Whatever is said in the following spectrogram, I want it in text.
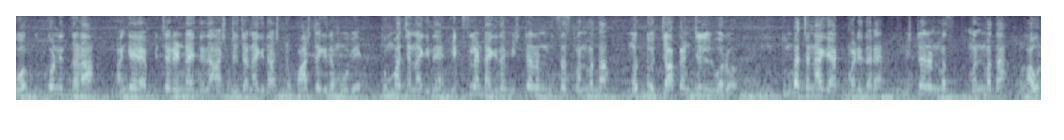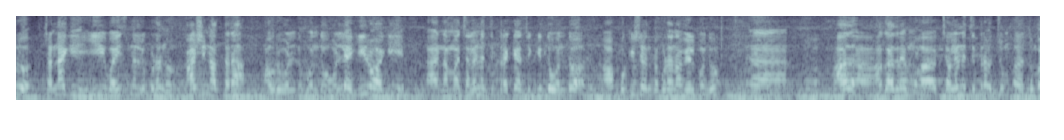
ಹೋಗಿ ಕುತ್ಕೊಂಡಿದ್ದ ತಡ, ಹಂಗೆ ಪಿಕ್ಚರ್ ಎಂಡ್ ಆಯ್ತದೆ. ಅಷ್ಟು ಚೆನ್ನಾಗಿದೆ, ಅಷ್ಟು ಫಾಸ್ಟ್ ಆಗಿದೆ ಮೂವಿ ತುಂಬ ಚೆನ್ನಾಗಿದೆ ಎಕ್ಸಲೆಂಟ್ ಆಗಿದೆ. ಮಿಸ್ಟರ್ ಅಂಡ್ ಮಿಸ್ಸಸ್ ಮನ್ಮಥ ಮತ್ತು ಜಾಕ್ ಜಿಲ್ ಅವರು ತುಂಬ ಚೆನ್ನಾಗಿ ಆ್ಯಕ್ಟ್ ಮಾಡಿದ್ದಾರೆ. ಮಿಸ್ಟರ್ ಮಸ್ ಮನ್ಮಥ ಅವರು ಚೆನ್ನಾಗಿ ಈ ವಯಸ್ಸಿನಲ್ಲೂ ಕೂಡ ಕಾಶಿನಾಥ್ ಥರ ಅವರು ಒಳ್ಳೆ ಒಂದು ಒಳ್ಳೆ ಹೀರೋ ಆಗಿ ನಮ್ಮ ಚಲನಚಿತ್ರಕ್ಕೆ ಸಿಕ್ಕಿದ್ದು ಒಂದು ಪೊಕಿಷನ್ ಅಂತ ಕೂಡ ನಾವು ಹೇಳ್ಬೋದು. ಹಾಗಾದರೆ ಚಲನಚಿತ್ರ ತುಂಬ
